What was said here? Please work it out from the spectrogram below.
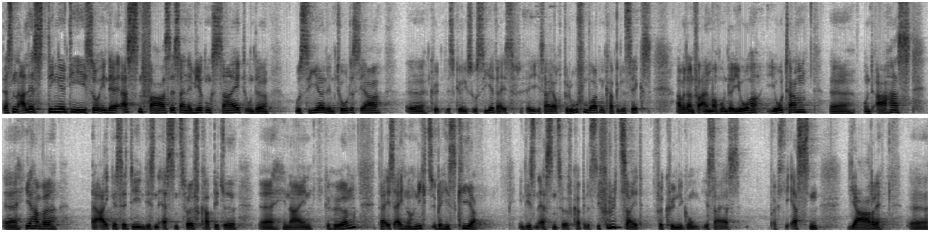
Das sind alles Dinge, die so in der ersten Phase seiner Wirkungszeit unter Usia, dem Todesjahr äh, des Königs Usia, da ist Isaiah auch berufen worden, Kapitel 6, aber dann vor allem auch unter Jotam äh, und Ahas. Hier haben wir Ereignisse, die in diesen ersten zwölf Kapitel hineingehören. Da ist eigentlich noch nichts über Hiskia in diesen ersten zwölf Kapiteln. Die Frühzeitverkündigung Jesajas, die ersten Jahre äh,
